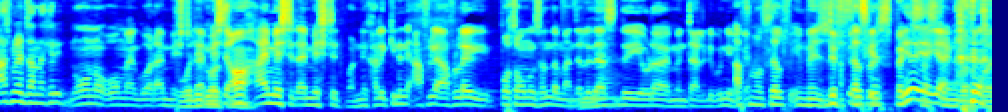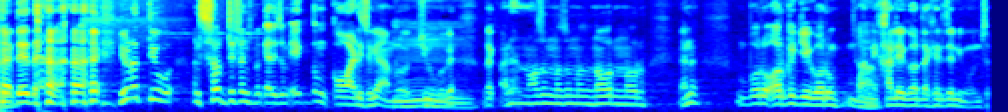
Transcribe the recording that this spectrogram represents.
पाँच मिनट जाँदाखेरि no no oh my god I missed it I missed it uh I missed it आई मिस्टेड भन्ने खालि किनभने आफूले आफूलाई पचाउनु छ नि त मान्छेले द्याट्स द एउटा मेन्टालिटी पनि। आफ्नो सेल्फ इमेज सेल्फ? रेस्पेक्ट त्यही त। एउटा त्यो अनि सेल्फ डिफेन्स मेकानिजम एकदम कवाडी छ क्या हाम्रो जिउको क्या। लाइक होइन नजाउँ नजाउँ नजाउँ नगरौँ नगरौँ। होइन? बरु अर्कै के गरौँ भन्ने खाले गर्दाखेरि चाहिँ नि हुन्छ।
